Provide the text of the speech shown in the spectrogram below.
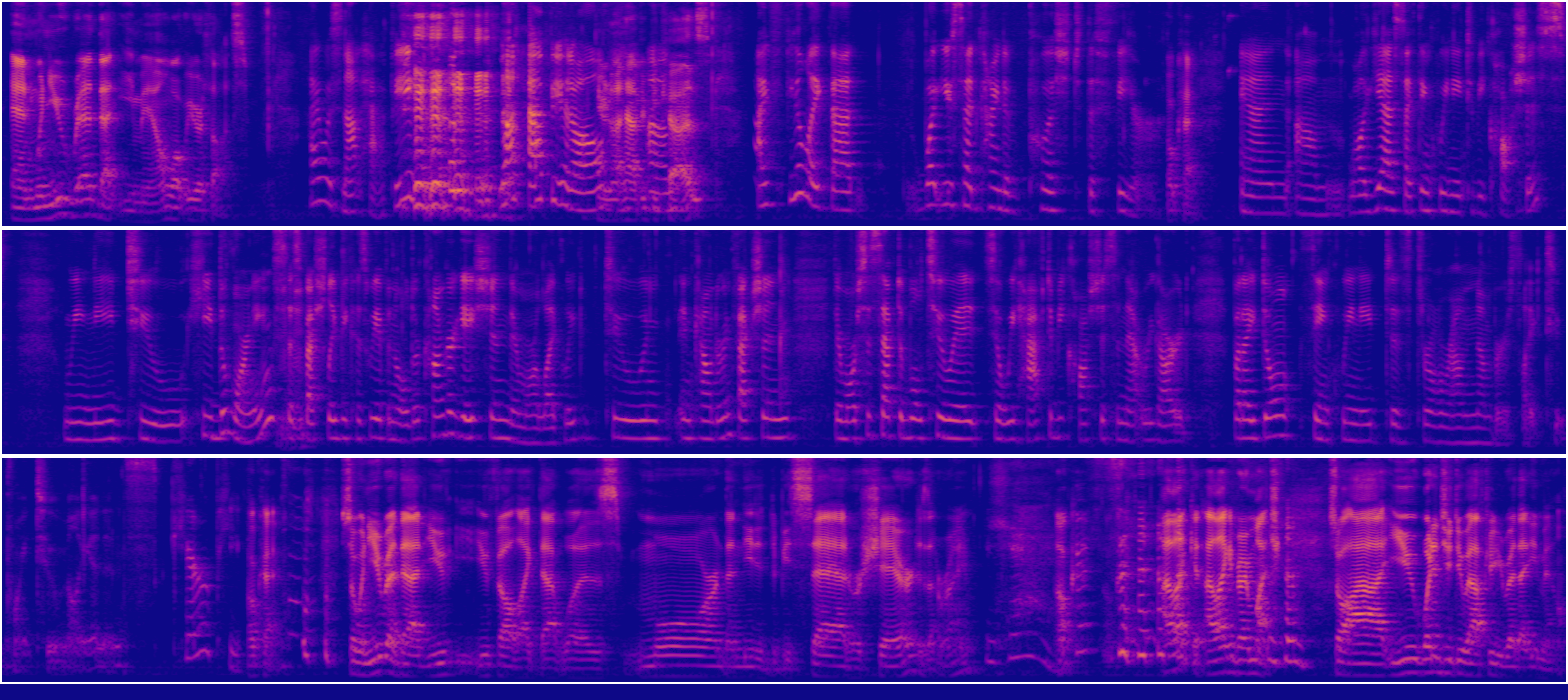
And when you read that email, what were your thoughts? I was not happy. not happy at all. You're not happy Um, because? I feel like that, what you said kind of pushed the fear. okay. And um, while, yes, I think we need to be cautious, we need to heed the warnings, Mm-hmm. especially because we have an older congregation. They're more likely to en- encounter infection, they're more susceptible to it. So we have to be cautious in that regard. But I don't think we need to throw around numbers like 2.2 million and scare people. Okay. so when you read that, you you felt like that was more than needed to be said or shared. Is that right? Yeah. Okay. okay. I like it. I like it very much. So uh, you, what did you do after you read that email?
